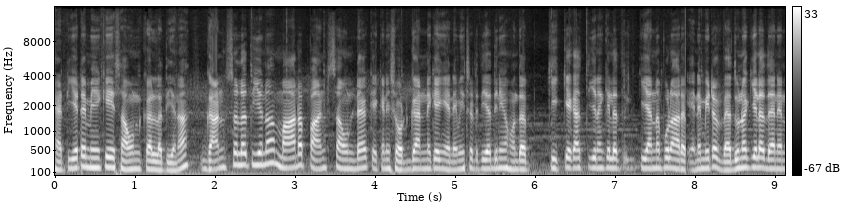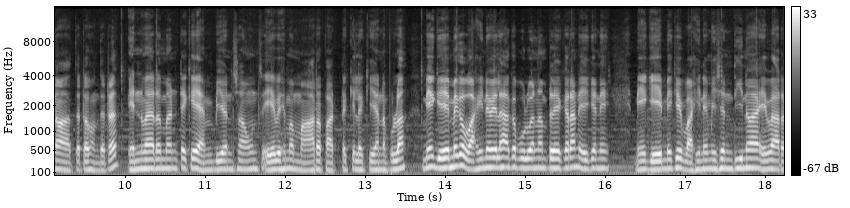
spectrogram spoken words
හැටියට මේකේ සෞන්් කල්ල තියෙන ගන්සල තියෙන මාර පන් සෞන්ඩක් එකන ෂොට් ගන්න එක එනමිට තියදින හොඳ කික් එකක් තියෙන කියල කියන්න පුලාර එනමිට වැදුන කියලා දැනෙනවා අතට හොඳට. එන්වරමට එක ඇම්බියන් සෞන්ස් ඒහෙම මාර පට්ට කියලා කියන්න පුලා මේ ගේම එක වහින වෙලාක පුළුවනම් පලේ කරන්න. ඒගෙන මේ ගේම එක වහින මිෂන් තිනවා ඒවාර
